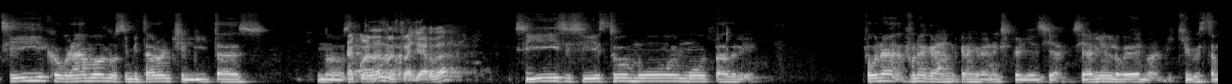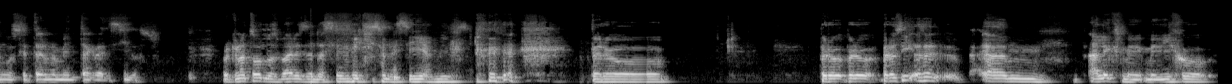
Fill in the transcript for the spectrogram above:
Sí, cobramos, nos invitaron chelitas. Nos... ¿Te acuerdas nuestra yarda? Sí, sí, sí, estuvo muy, muy padre. Fue una, fue una gran, gran, gran experiencia. Si alguien lo ve del barbecue, estamos eternamente agradecidos. Porque no todos los bares de la CMX son así, amigos. pero, pero, pero, pero sí, o sea, um, Alex me, me dijo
